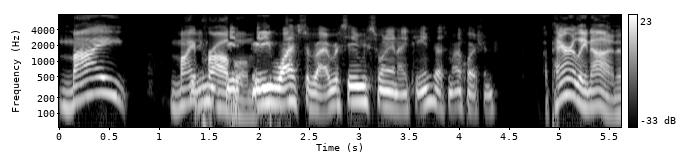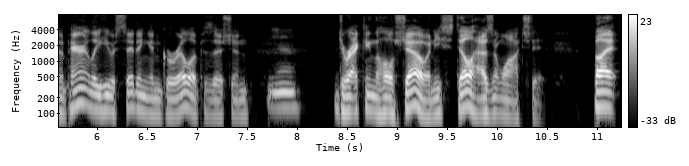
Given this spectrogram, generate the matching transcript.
My my Did he- problem. Did, did he watch Survivor Series 2019? That's my question. apparently not, and apparently he was sitting in gorilla position Yeah. directing the whole show, and he still hasn't watched it. But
